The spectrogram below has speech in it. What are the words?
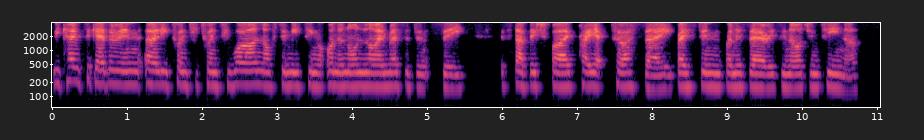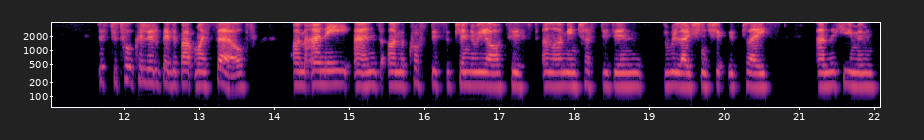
We came together in early 2021 after meeting on an online residency established by Proyecto ACE based in Buenos Aires in Argentina. Just to talk a little bit about myself, I'm Annie and I'm a cross-disciplinary artist and I'm interested in the relationship with place and the human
